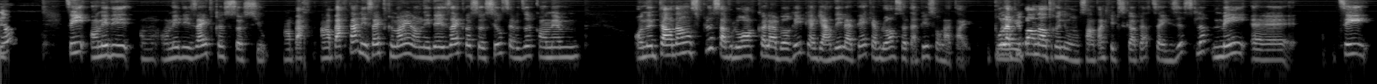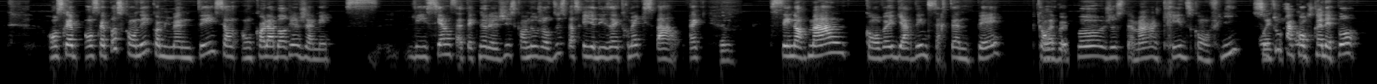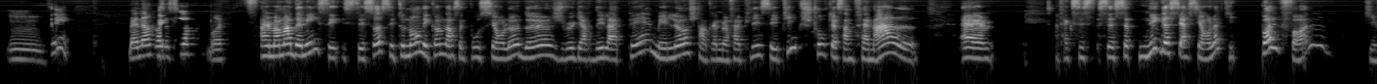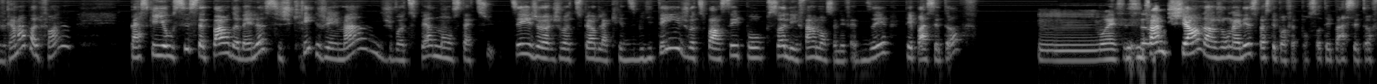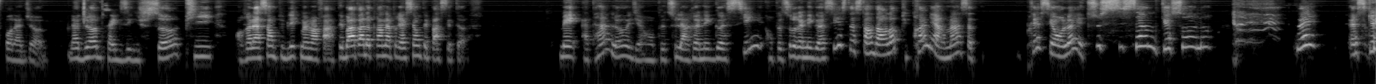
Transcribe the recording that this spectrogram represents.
Tu sais, on est des, on, est des êtres sociaux. En, en partant des êtres humains, on est des êtres sociaux, ça veut dire qu'on aime on a une tendance plus à vouloir collaborer puis à garder la paix qu'à vouloir se taper sur la tête. Pour la plupart d'entre nous, on s'entend que les psychopathes, ça existe, là, mais, euh, tu sais, on serait, on serait pas ce qu'on est comme humanité si on, on collaborait jamais. Les sciences, la technologie, ce qu'on est aujourd'hui, c'est parce qu'il y a des êtres humains qui se parlent. C'est normal qu'on veuille garder une certaine paix, qu'on ne veut pas justement créer du conflit, surtout quand on ne se connaît pas. Mmh. Ben non, c'est ça. À un moment donné, c'est ça, c'est tout le monde est comme dans cette position-là de je veux garder la paix, mais là, je suis en train de me faire plier ses pieds, puis je trouve que ça me fait mal. Euh, c'est cette négociation-là qui n'est pas le fun, qui est vraiment pas le fun, parce qu'il y a aussi cette peur de ben là, si je crie que j'ai mal, je vais-tu perdre mon statut? Tu sais, je, je vais-tu perdre la crédibilité? Je vais-tu passer pour ça, les femmes, on se les fait dire, t'es pas assez tough. Mmh, ouais, c'est Une femme qui chiale dans le journaliste parce que t'es pas faite pour ça, t'es pas assez tough pour la job. La job, ça exige ça. Puis en relation publique, même affaire. T'es pas capable de prendre la pression, t'es pas assez tough. Mais attends, là, on peut-tu la renégocier? On peut-tu le renégocier, ce standard-là? Puis premièrement, cette pression-là, est-tu si saine que ça, là? Est-ce que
